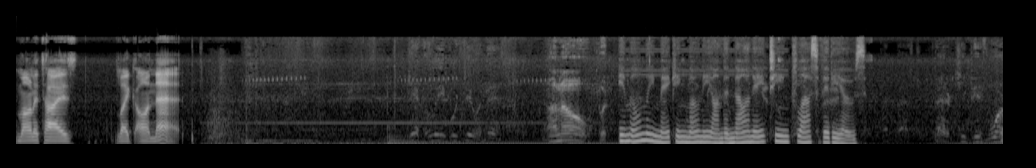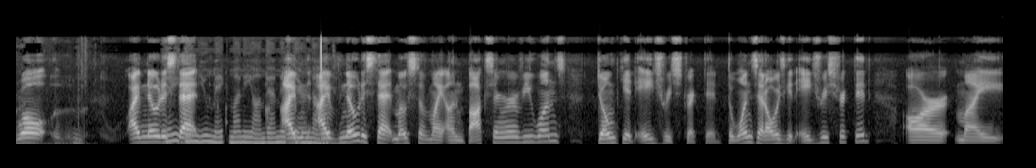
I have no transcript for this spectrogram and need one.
monetized like on that. I know, but I'm only making money on the non 18 plus videos. Well, I've noticed Yay, that you make money on them I've. I've noticed that most of my unboxing review ones don't get age restricted. The ones that always get age restricted are my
